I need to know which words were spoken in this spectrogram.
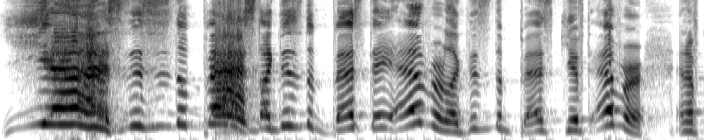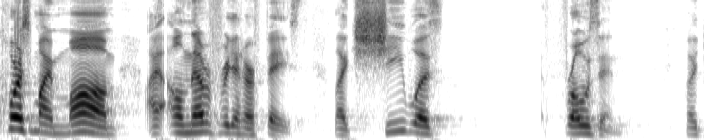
Yes, this is the best. Like, this is the best day ever. Like, this is the best gift ever. And of course, my mom, I, will never forget her face. Like, she was frozen. Like,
